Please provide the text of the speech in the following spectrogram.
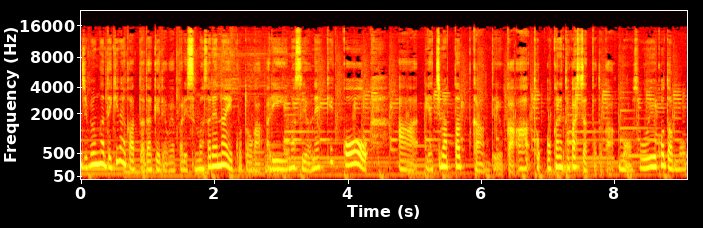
自分ができなかっただけではやっぱり済まされないことがありますよね。結構あやっちまった感っていうかあとお金溶かしちゃったとかもうそういうことはもう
